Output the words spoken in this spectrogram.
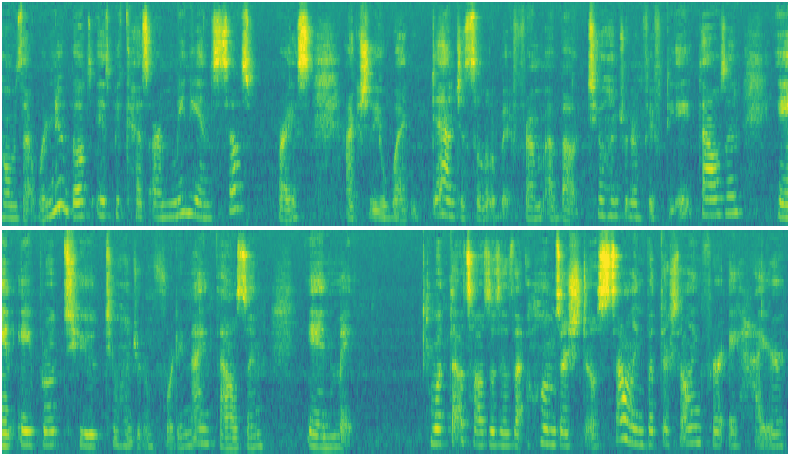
homes that were new built is because our median sales price actually went down just a little bit from about 258,000 in April to 249,000 in May. What that tells us is that homes are still selling, but they're selling for a higher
